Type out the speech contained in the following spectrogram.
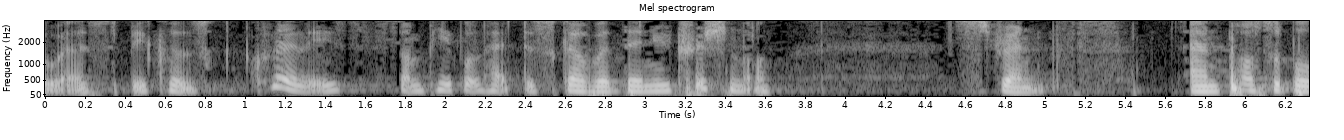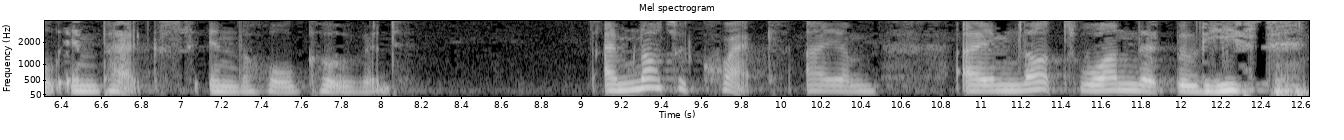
US because clearly some people had discovered their nutritional strengths and possible impacts in the whole COVID. I'm not a quack. I am, I am not one that believes in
